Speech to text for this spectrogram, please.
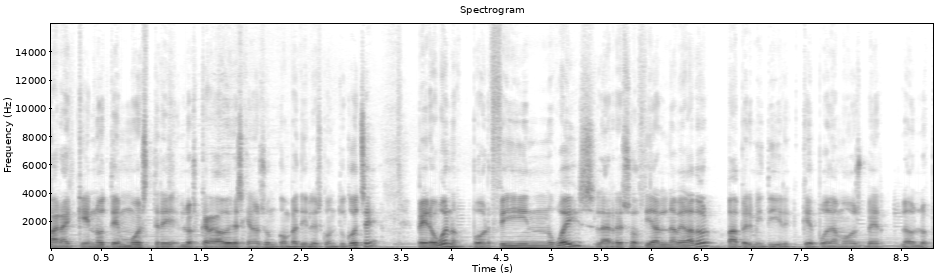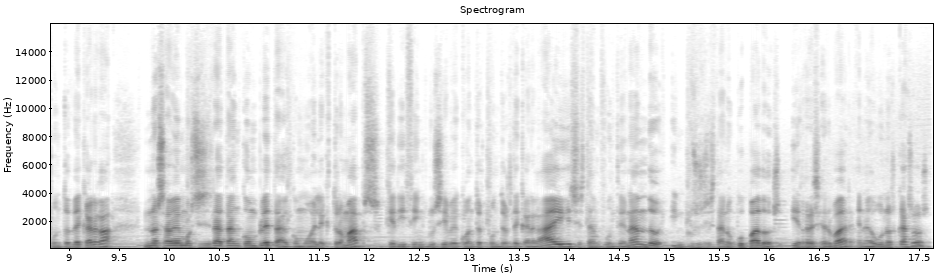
para que no te muestre los cargadores que no son compatibles con tu coche. Pero bueno, por fin Waze, la red social navegador, va a permitir que podamos ver los puntos de carga. No sabemos si será tan completa como Electromaps, que dice inclusive cuántos puntos de carga hay, si están funcionando, incluso si están ocupados y reservar en algunos casos,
